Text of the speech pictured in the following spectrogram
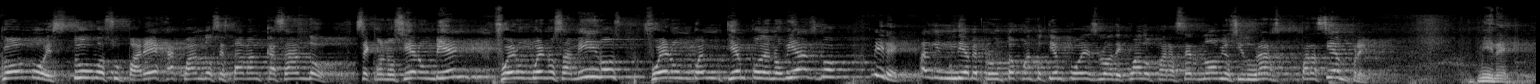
¿Cómo estuvo su pareja cuando se estaban casando? ¿Se conocieron bien? ¿Fueron buenos amigos? ¿Fueron un buen tiempo de noviazgo? Mire, alguien un día me preguntó cuánto tiempo es lo adecuado para ser novios y durar para siempre. Mire,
